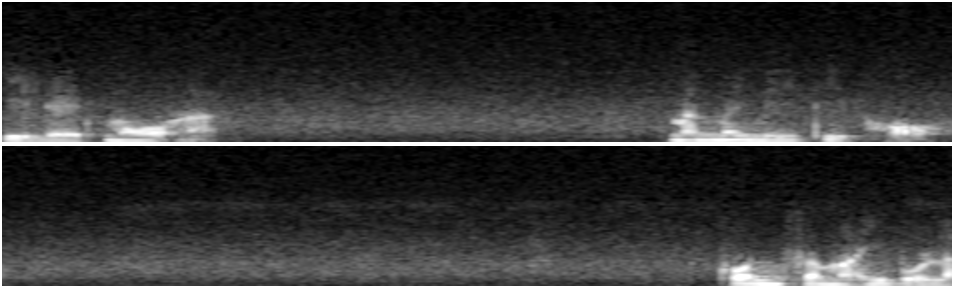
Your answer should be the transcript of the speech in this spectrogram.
กิเลสโมหะ มันไม่มีที่พอ คนสมัยโบร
